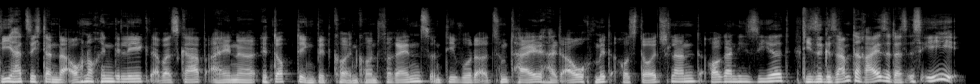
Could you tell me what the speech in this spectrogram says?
Die hat sich dann da auch noch hingelegt, aber es gab eine Adopting Bitcoin-Konferenz und die wurde zum Teil halt auch mit aus Deutschland organisiert. Diese gesamte Reise, das ist eh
